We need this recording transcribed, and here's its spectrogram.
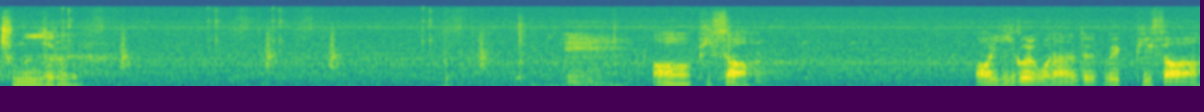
주문서를. 아 비싸. 아 이걸 원하는데 왜 비싸?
